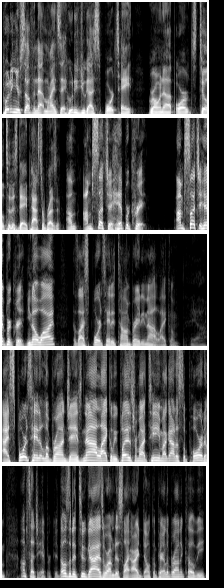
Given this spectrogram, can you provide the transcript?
putting yourself in that mindset, who did you guys sports hate growing up or still to this day, past or present? I'm I'm such a hypocrite. I'm such a hypocrite. You know why? Because I sports hated Tom Brady. Now I like him. Yeah. I sports hated LeBron James. Now I like him. He plays for my team. I gotta support him. I'm such a hypocrite. Those are the two guys where I'm just like, all right, don't compare LeBron and Kobe.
